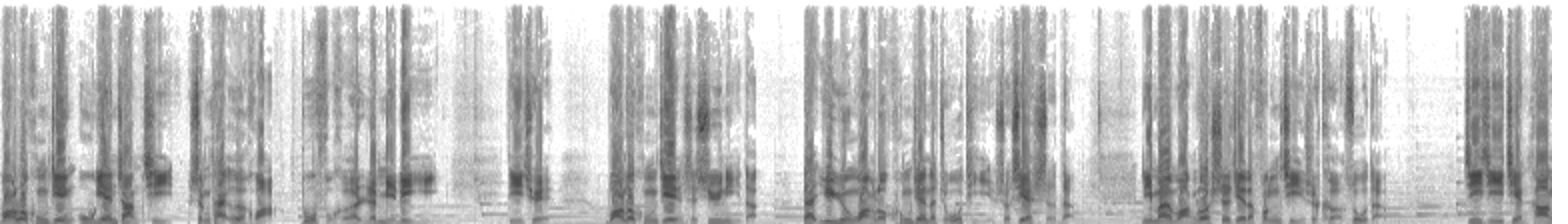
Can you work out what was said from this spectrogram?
网络空间乌烟瘴气，生态恶化。”不符合人民利益。的确，网络空间是虚拟的，但运用网络空间的主体是现实的。弥漫网络世界的风气是可塑的。积极、健康、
